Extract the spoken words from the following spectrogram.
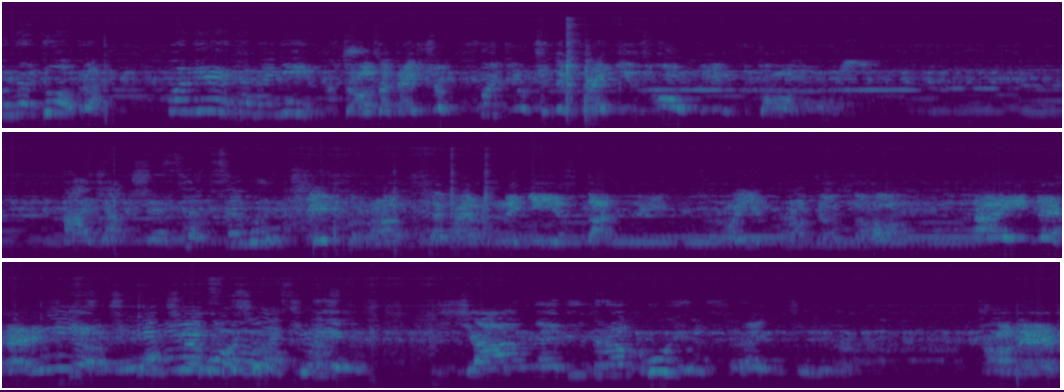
вона добра. Повірте мені. Хто за те, щоб виключити Фредді з Воклінгтону? А як же це, це ми? Мій брат тепер не дієздатний. Троє проти одного. Та йде геть. Я не можу. Я не відрахую Фредді. Та не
